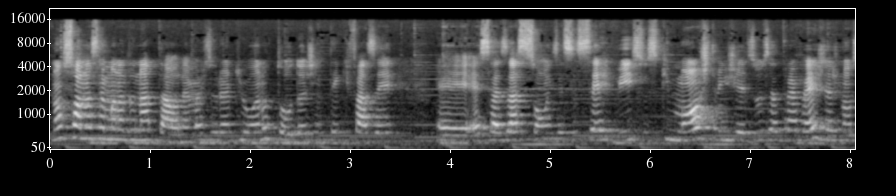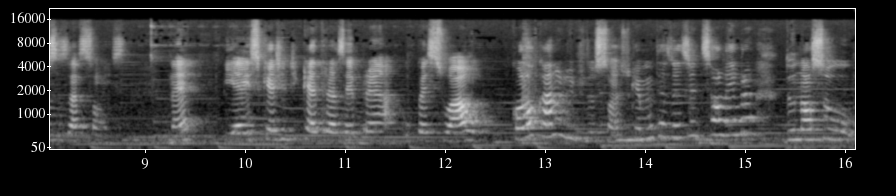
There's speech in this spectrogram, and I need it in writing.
não só na semana do Natal, né, mas durante o ano todo a gente tem que fazer é, essas ações, esses serviços que mostrem Jesus através das nossas ações, né? E é isso que a gente quer trazer para o pessoal colocar no livro dos sonhos, porque muitas vezes a gente só lembra do nosso,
